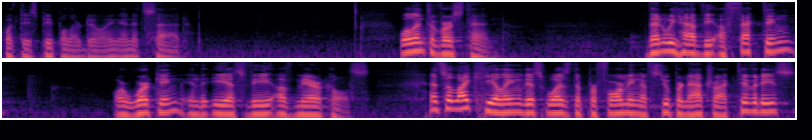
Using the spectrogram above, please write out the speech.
what these people are doing, and it's sad. Well, into verse 10. Then we have the effecting or working in the ESV of miracles. And so, like healing, this was the performing of supernatural activities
